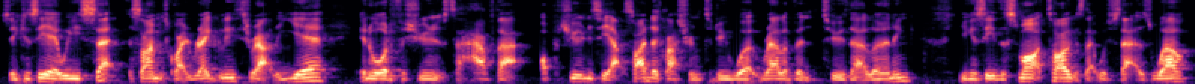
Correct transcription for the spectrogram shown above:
So you can see here we set assignments quite regularly throughout the year in order for students to have that opportunity outside the classroom to do work relevant to their learning. You can see the SMART targets that we've set as well,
